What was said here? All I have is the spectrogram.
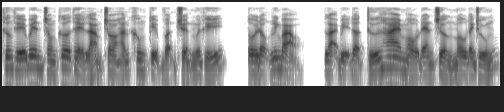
thương thế bên trong cơ thể làm cho hắn không kịp vận chuyển nguyên khí, tôi động linh bảo, lại bị đợt thứ hai màu đen trường mâu đánh trúng.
